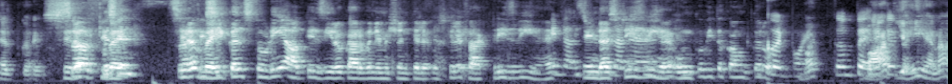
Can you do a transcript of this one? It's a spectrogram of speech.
हेल्प करे। सिर्फ़ सिर्फ़ व्हीकल्स थोड़ी है आपके ज़ीरो कार्बन एमिशन के लिए उसके लिए फैक्ट्रीज भी हैं इंडस्ट्रीज़ भी है उनको भी तो काउंट करो। Point. बात यही है ना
